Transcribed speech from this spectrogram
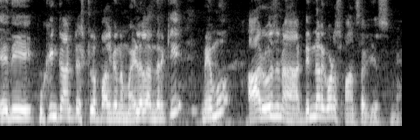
ఏది కుకింగ్ కాంటెస్ట్లో పాల్గొన్న మహిళలందరికీ మేము ఆ రోజున డిన్నర్ కూడా స్పాన్సర్ చేస్తున్నాం.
